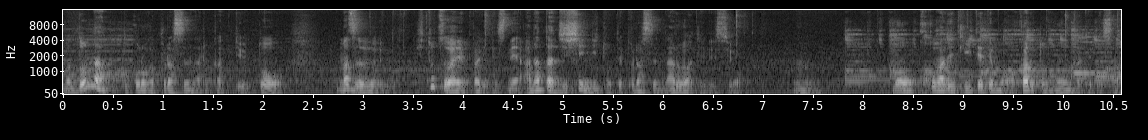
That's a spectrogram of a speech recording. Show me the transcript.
まあ、どんなところがプラスになるかっていうとまず一つはやっぱりですねあなた自身にとってプラスになるわけですよ。うん、もうここまで聞いてても分かると思うんだけどさ、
